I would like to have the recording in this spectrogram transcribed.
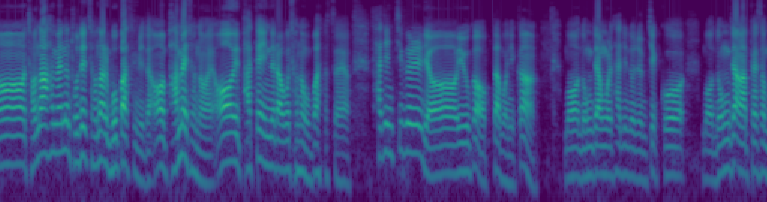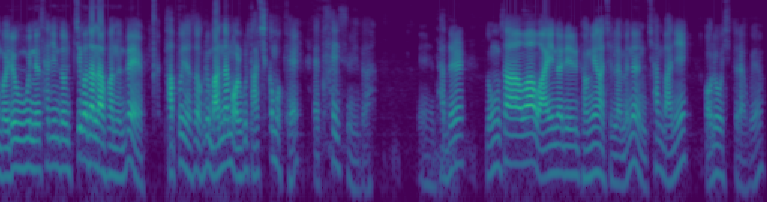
어, 전화하면은 도대체 전화를 못 받습니다. 어, 밤에 전화 와요. 어, 밭에 있느라고 전화 못 받았어요. 사진 찍을 여유가 없다 보니까, 뭐, 농작물 사진도 좀 찍고, 뭐, 농장 앞에서 뭐 이러고 있는 사진도 찍어달라고 하는데, 바쁘셔서, 그리고 만나면 얼굴 다 시꺼멓게 예, 타 있습니다. 예, 다들 농사와 와이너리를 병행하시려면은 참 많이 어려우시더라고요.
